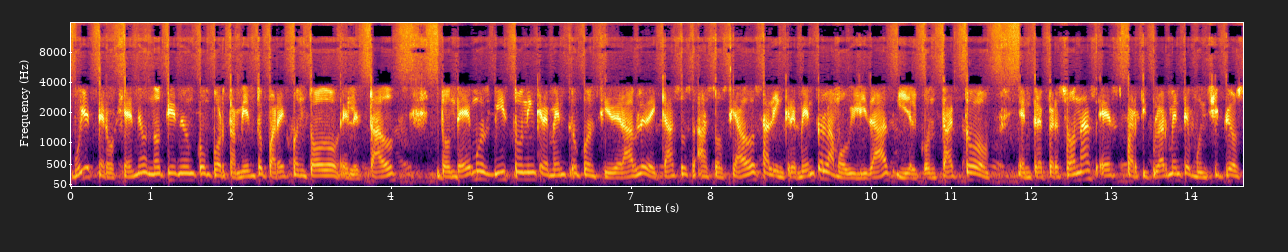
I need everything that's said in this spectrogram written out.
muy heterogéneo, no tiene un comportamiento parejo en todo el estado, donde hemos visto un incremento considerable de casos asociados al incremento de la movilidad y el contacto entre personas, es particularmente municipios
